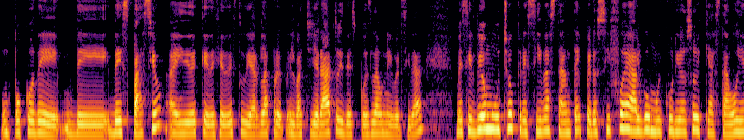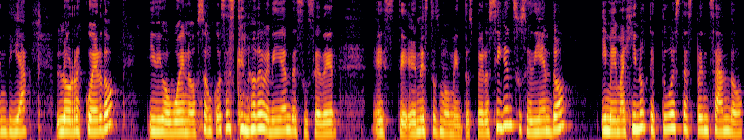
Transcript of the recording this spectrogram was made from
un poco de, de, espacio, ahí de que dejé de estudiar el bachillerato y después la universidad. Me sirvió mucho, crecí bastante, pero sí fue algo muy curioso y que hasta hoy en día lo recuerdo y digo, bueno, son cosas que no deberían de suceder este, en estos momentos, pero siguen sucediendo y me imagino que tú estás pensando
